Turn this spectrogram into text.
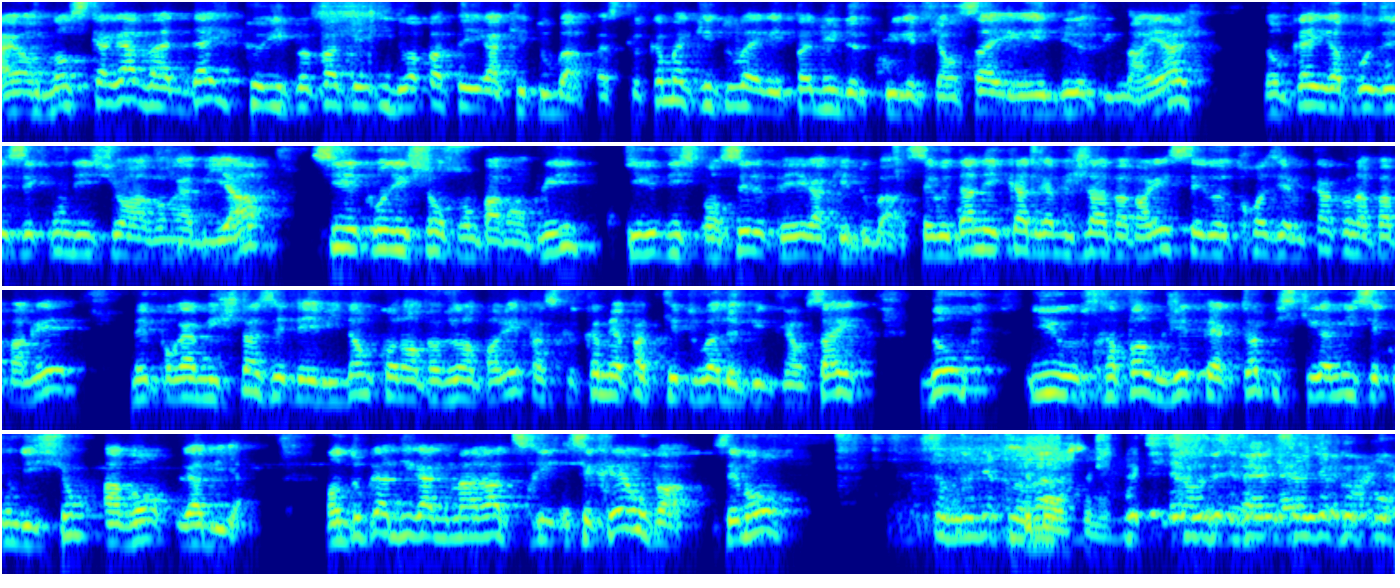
Alors, dans ce cas-là, va dire qu'il ne doit pas payer la ketouba. Parce que comme la ketouba, elle n'est pas due depuis les fiançailles, elle est due depuis le mariage. Donc là, il a posé ses conditions avant la bia. Si les conditions ne sont pas remplies, il est dispensé de payer la ketouba. C'est le dernier cas de la Mishnah n'a pas parlé. C'est le troisième cas qu'on n'a pas parlé. Mais pour la Mishnah, c'était évident qu'on n'a pas besoin d'en parler parce que comme il n'y a pas de ketouba depuis le fiançailles, donc il ne sera pas obligé de payer puisqu'il a mis ses conditions avant la bia. En tout cas, dit c'est clair ou pas? C'est bon? Ça veut dire que, ça veut dire que pour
